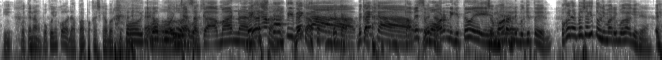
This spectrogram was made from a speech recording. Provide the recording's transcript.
Iya, kau tenang. Pokoknya kau ada apa-apa kasih kabar kita. Oh, itu Oh, bagus. jasa keamanan. Backup Biasa. tapi backup. Backup, backup. Tapi semua Backup. orang digituin. Semua orang dibegituin. Pokoknya besok itu 5000 ribu lagi. Iya. Eh,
